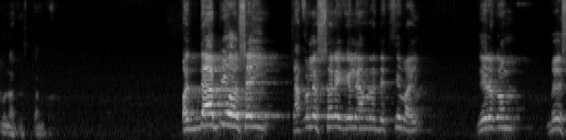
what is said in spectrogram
গুণকীর্তন করো। অদ্যাপিও সেই চাকলেশ্বরে গেলে আমরা দেখতে পাই যেরকম বেশ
